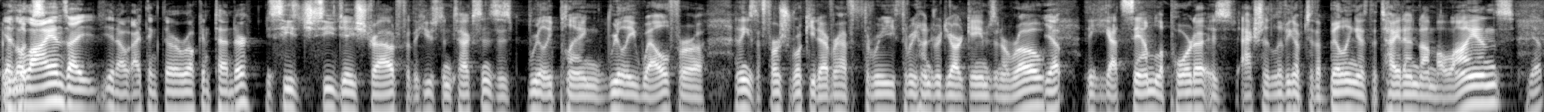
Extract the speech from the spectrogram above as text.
mean, the looks- Lions. I you know I think they're a real contender. You see, C.J. Stroud for the Houston Texans is really playing really well. For a, I think he's the first rookie to ever have three 300 yard games in a row. Yep. I think you got Sam LaPorta is actually living up to the billing as the tight end on the Lions. Yep.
